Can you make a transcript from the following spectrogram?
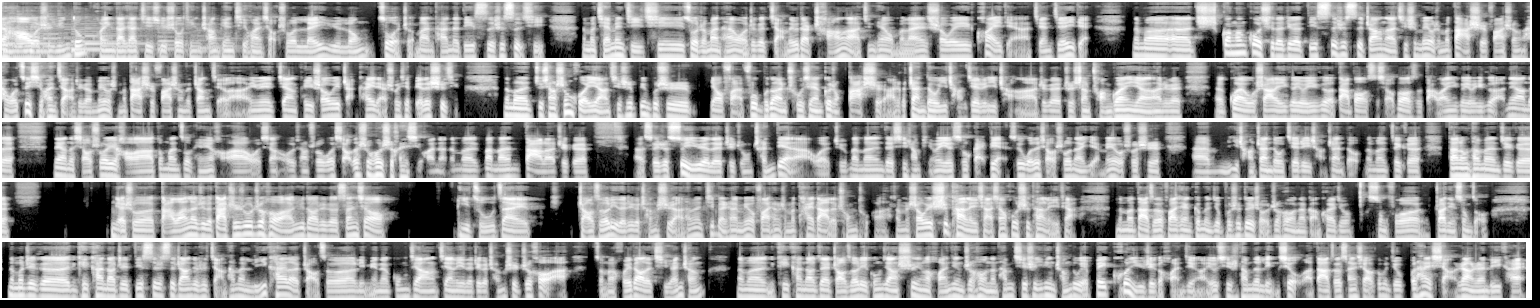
大家好，我是云东，欢迎大家继续收听长篇奇幻小说《雷与龙》作者漫谈的第四十四期。那么前面几期作者漫谈我这个讲的有点长啊，今天我们来稍微快一点啊，简洁一点。那么，呃，刚刚过去的这个第四十四章呢，其实没有什么大事发生。我最喜欢讲这个没有什么大事发生的章节了啊，因为这样可以稍微展开一点，说一些别的事情。那么，就像生活一样，其实并不是要反复不断出现各种大事啊，这个战斗一场接着一场啊，这个就像闯关一样啊，这个呃怪物杀了一个又一个，大 boss 小 boss 打完一个又一个那样的那样的小说也好啊，动漫作品也好啊，我想我想说，我小的时候是很喜欢的。那么慢慢大了，这个啊随着岁月的这种沉淀啊，我就慢慢的欣赏品味有所改变，所以我的小说呢也没有说是啊一场战斗接着一场战斗。那么这个丹龙他们这个应该说打完了这个大蜘蛛之后啊，遇到这个三笑一族在沼泽里的这个城市啊，他们基本上也没有发生什么太大的冲突啊，他们稍微试探了一下，相互试探了一下。那么大泽发现根本就不是对手之后呢，赶快就送佛，抓紧送走。那么这个你可以看到，这第四十四章就是讲他们离开了沼泽里面的工匠建立的这个城市之后啊。怎么回到了起源城？那么你可以看到，在沼泽里，工匠适应了环境之后呢，他们其实一定程度也被困于这个环境啊，尤其是他们的领袖啊，大泽三笑根本就不太想让人离开。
